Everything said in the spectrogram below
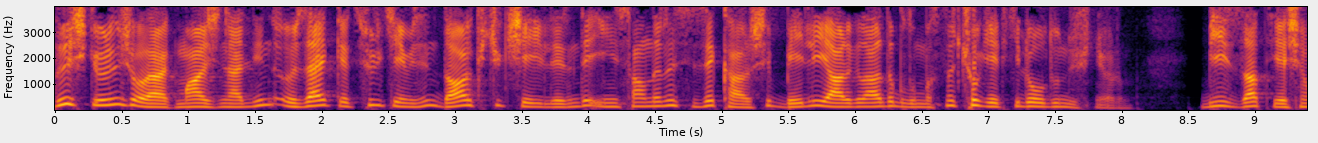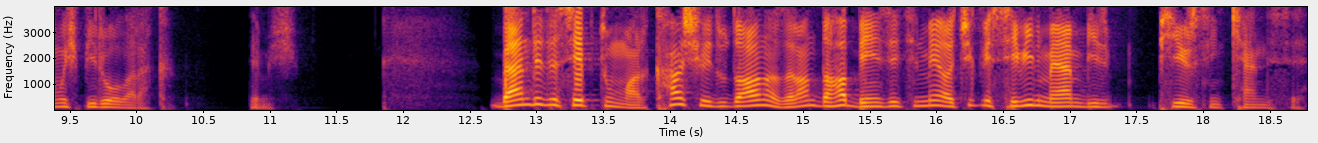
Dış görünüş olarak marjinalliğin özellikle Türkiye'mizin daha küçük şehirlerinde insanların size karşı belli yargılarda bulunmasına çok etkili olduğunu düşünüyorum. Bizzat yaşamış biri olarak demiş. Bende de septum var. Kaş ve dudağa nazaran daha benzetilmeye açık ve sevilmeyen bir piercing kendisi.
